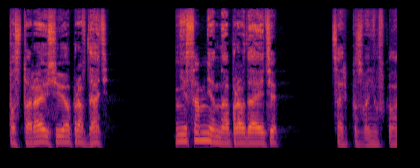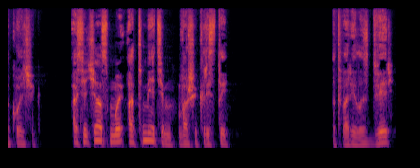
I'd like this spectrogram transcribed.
Постараюсь ее оправдать». «Несомненно, оправдаете», — царь позвонил в колокольчик. «А сейчас мы отметим ваши кресты». Отворилась дверь,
